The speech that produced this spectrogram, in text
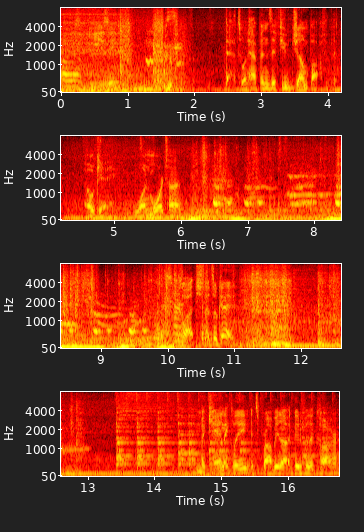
Oh. Easy. That's what happens if you jump off of it. Okay. One more time. Clutch, that's okay. Mechanically, it's probably not good for the car.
